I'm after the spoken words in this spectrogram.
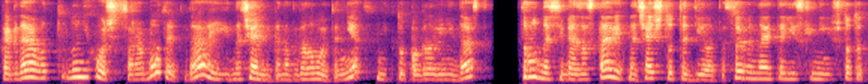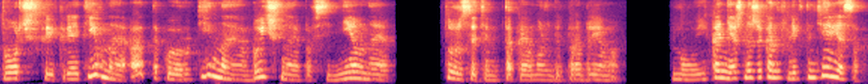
Когда вот ну, не хочется работать, да, и начальника над головой-то нет, никто по голове не даст, трудно себя заставить начать что-то делать. Особенно это если не что-то творческое и креативное, а такое рутинное, обычное, повседневное. Тоже с этим такая может быть проблема. Ну и, конечно же, конфликт интересов.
